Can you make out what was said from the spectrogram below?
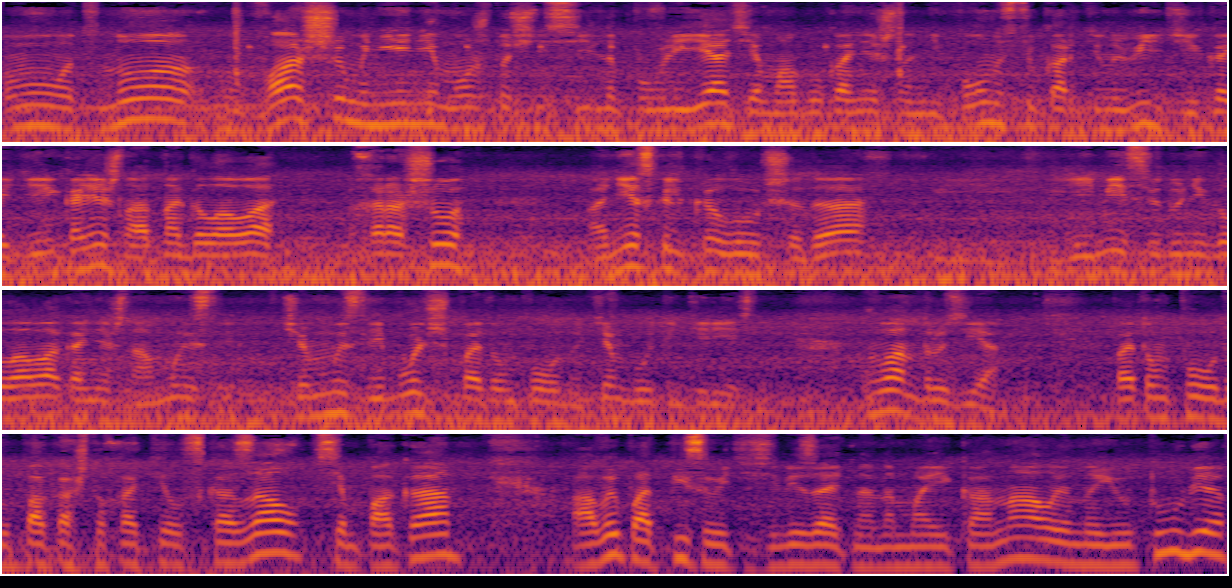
Вот, но ваше мнение может очень сильно повлиять. Я могу, конечно, не полностью картину видеть. И, конечно, одна голова хорошо, а несколько лучше, да. И имеется в виду не голова, конечно, а мысли. Чем мыслей больше по этому поводу, тем будет интереснее. Ну ладно, друзья, по этому поводу пока что хотел сказал. Всем пока. А вы подписывайтесь обязательно на мои каналы на ютубе.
